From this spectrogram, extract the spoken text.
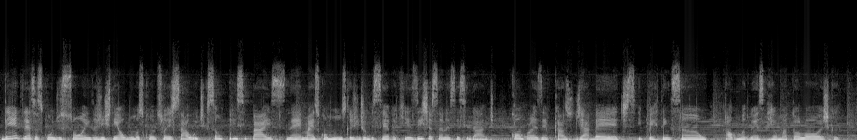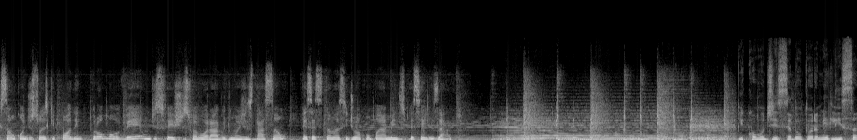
Dentre essas condições, a gente tem algumas condições de saúde que são principais, né, mais comuns que a gente observa que existe essa necessidade, como por exemplo, casos de diabetes, hipertensão, alguma doença reumatológica, que são condições que podem promover um desfecho desfavorável de uma gestação, necessitando assim de um acompanhamento especializado. E como disse a doutora Melissa,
